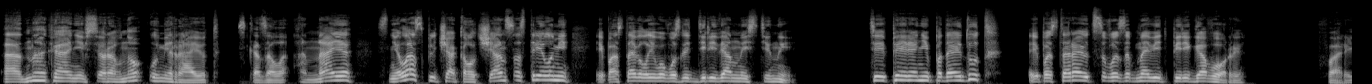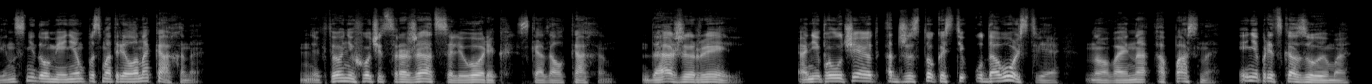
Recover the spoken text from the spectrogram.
«Однако они все равно умирают», — сказала Аная, сняла с плеча колчан со стрелами и поставила его возле деревянной стены. «Теперь они подойдут и постараются возобновить переговоры». Фарин с недоумением посмотрела на Кахана. «Никто не хочет сражаться, Леорик», — сказал Кахан. «Даже Рэй. Они получают от жестокости удовольствие, но война опасна и непредсказуема.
